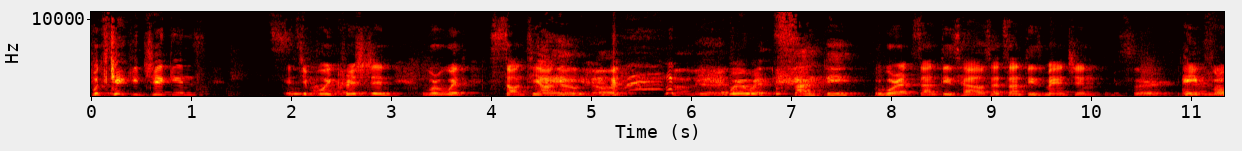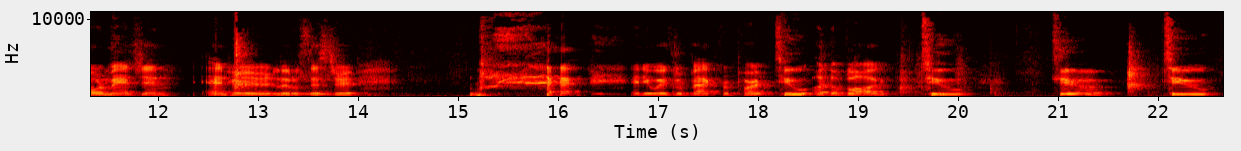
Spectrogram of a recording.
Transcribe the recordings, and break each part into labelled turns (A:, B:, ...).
A: What's kicking chickens? It's your boy Christian. We're with Santiago.
B: Hey, no, don't do that. We're with Santi.
A: We're at Santi's house, at Santi's mansion.
B: Yes, sir.
A: eight floor
B: my
A: mansion. And her little sister. Anyways, we're back for part two of the vlog. Two,
B: Two.
A: two.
